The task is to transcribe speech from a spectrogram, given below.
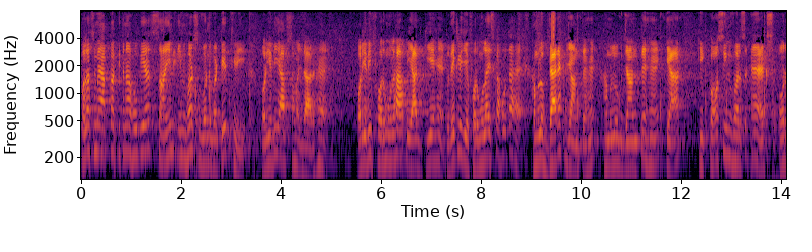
प्लस में आपका कितना हो गया? साइन इनवर्स वन बटे थ्री और यदि आप समझदार हैं, और यदि फॉर्मूला आप याद किए हैं तो देख लीजिए फॉर्मूला इसका होता है। हम लोग डायरेक्ट जानते हैं, हम लोग जानते हैं क्या कि कॉस इनवर्स एक्स और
